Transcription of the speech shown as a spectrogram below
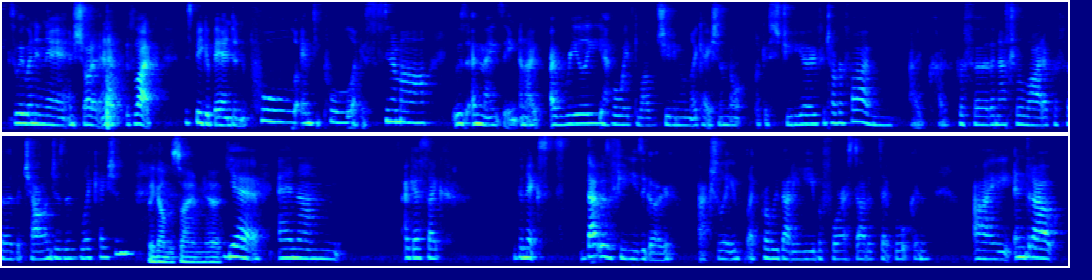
so we went in there and shot it, and it was like this big abandoned pool, empty pool, like a cinema. It was amazing, and I, I really have always loved shooting on location. I'm not like a studio photographer. I'm, I kind of prefer the natural light. I prefer the challenges of locations. I think I'm the same. Yeah. Yeah, and um, I guess like the next that was a few years ago actually, like probably about a year before I started Set Book, and I ended up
